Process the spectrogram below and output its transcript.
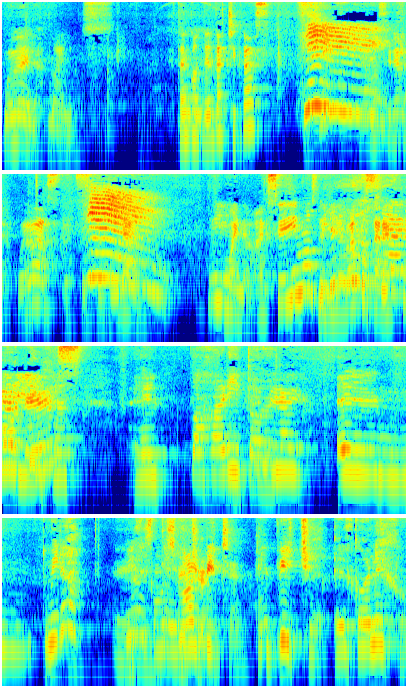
Cueva de las Manos. ¿Están contentas, chicas? ¡Sí! ¿Vamos a ir a las cuevas? Espectacular. Bueno, accedimos desde Bajo Caracoles. El pajarito. Mira ahí. El. Mira. Eh, ¿Cómo se llama? El piche. El piche. El conejo.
